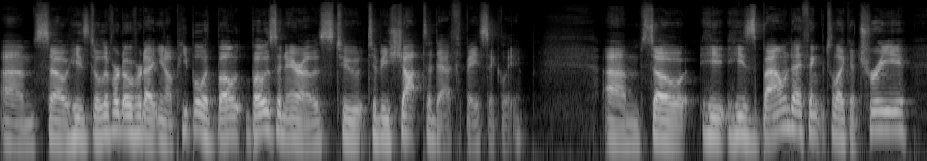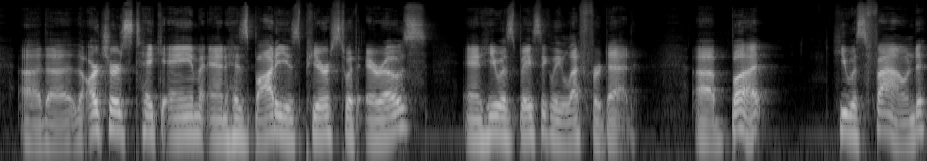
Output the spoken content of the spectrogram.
Um, so he's delivered over to you know people with bow, bows and arrows to to be shot to death, basically. Um, so he he's bound, I think, to like a tree. Uh, the the archers take aim, and his body is pierced with arrows, and he was basically left for dead. Uh, but he was found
